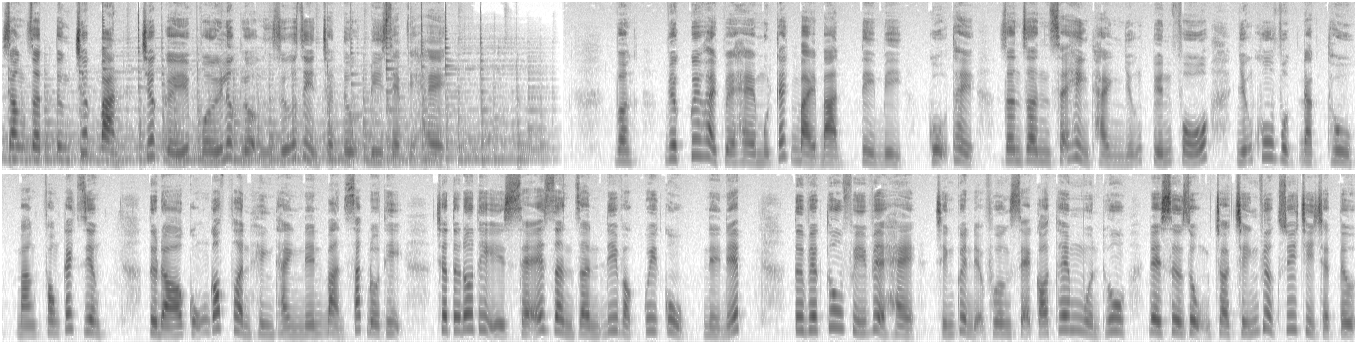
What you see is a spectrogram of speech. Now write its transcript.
răng giật từng chiếc bàn, chiếc ghế với lực lượng giữ gìn trật tự đi dẹp vỉa hè. Vâng, việc quy hoạch vỉa hè một cách bài bản, tỉ mỉ, cụ thể dần dần sẽ hình thành những tuyến phố, những khu vực đặc thù mang phong cách riêng. Từ đó cũng góp phần hình thành nên bản sắc đô thị. Trật tự đô thị sẽ dần dần đi vào quy củ, nề nếp. Từ việc thu phí vỉa hè, chính quyền địa phương sẽ có thêm nguồn thu để sử dụng cho chính việc duy trì trật tự,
